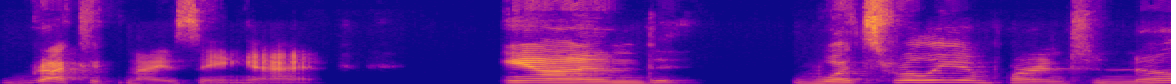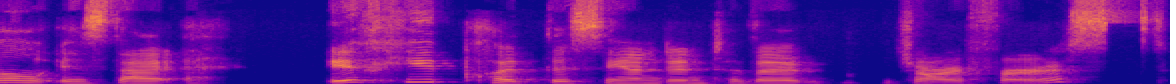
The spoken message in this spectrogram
recognizing it. And what's really important to know is that if he'd put the sand into the jar first,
